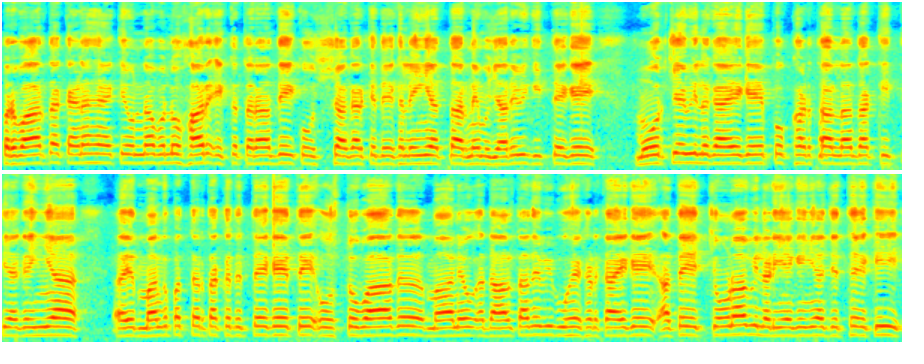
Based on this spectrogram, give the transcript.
ਪਰਿਵਾਰ ਦਾ ਕਹਿਣਾ ਹੈ ਕਿ ਉਹਨਾਂ ਵੱਲੋਂ ਹਰ ਇੱਕ ਤਰ੍ਹਾਂ ਦੀ ਕੋਸ਼ਿਸ਼ਾਂ ਕਰਕੇ ਦੇਖ ਲਈਆਂ, ਧਰਨੇ ਮੁਜ਼ਾਹਰੇ ਵੀ ਕੀਤੇ ਗਏ, ਮੋਰਚੇ ਵੀ ਲਗਾਏ ਗਏ, ਭੁੱਖ ਹੜਤਾਲਾਂ ਤੱਕ ਕੀਤੀਆਂ ਗਈਆਂ ਮੰਗ ਪੱਤਰ ਤੱਕ ਦਿੱਤੇ ਗਏ ਤੇ ਉਸ ਤੋਂ ਬਾਅਦ ਮਾਨਯੋਗ ਅਦਾਲਤਾਂ ਦੇ ਵੀ ਬੂਹੇ ਖੜਕਾਏ ਗਏ ਅਤੇ ਚੋਣਾਂ ਵੀ ਲੜੀਆਂ ਗਈਆਂ, ਜਿੱਥੇ ਕਿ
